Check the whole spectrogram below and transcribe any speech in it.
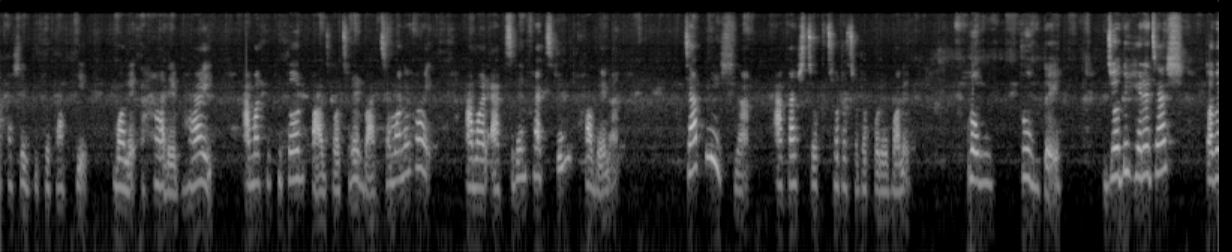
আকাশের দিকে তাকিয়ে। বলে হ্যাঁ রে ভাই আমাকে কি তোর পাঁচ বছরের বাচ্চা মনে হয়? আমার অ্যাক্সিডেন্ট ফ্যাক্সিডেন্ট হবে না। চাপ নিস না, আকাশ চোখ ছোট ছোট করে বলে। প্রুফ দে। যদি হেরে যাস, তবে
